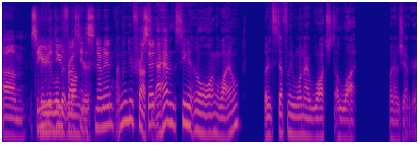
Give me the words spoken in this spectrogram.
Um. So Maybe you're gonna do bit Frosty longer. the Snowman. I'm gonna do Frosty. I haven't seen it in a long while, but it's definitely one I watched a lot when I was younger.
